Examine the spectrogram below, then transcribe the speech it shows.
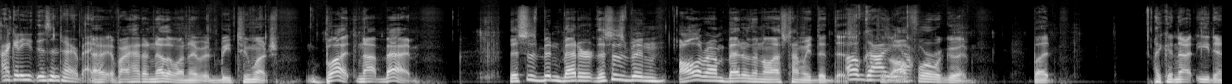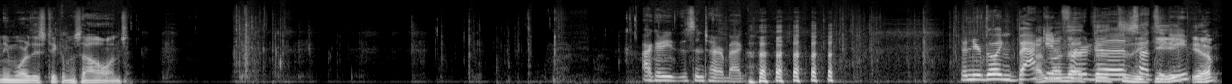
I could eat this entire bag. Uh, if I had another one, it would be too much. But not bad. This has been better. This has been all around better than the last time we did this. Oh, God, 'Cause all four were good, but I could not eat any more of these tikka masala ones. I could eat this entire bag. and you're going back I'm in for the tzatziki. Yep.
